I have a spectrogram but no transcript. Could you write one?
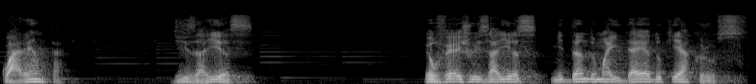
40 de Isaías, eu vejo Isaías me dando uma ideia do que é a cruz.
